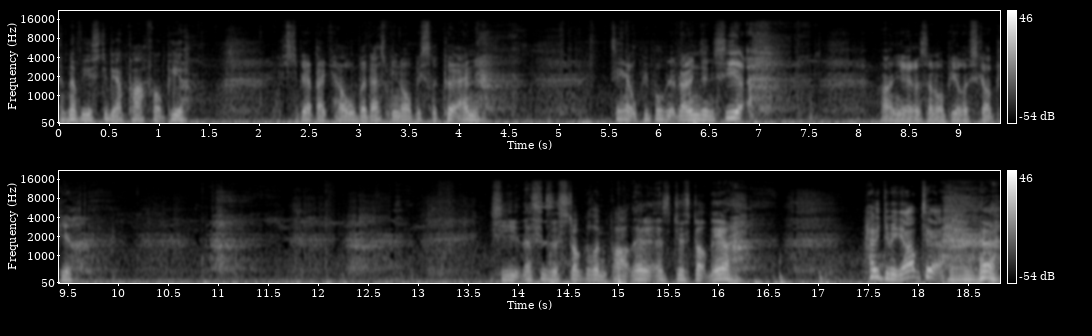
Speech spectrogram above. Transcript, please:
never used to be a path up here. Used to be a big hill, but that's been obviously put in to help people get round and see it. And yeah, there's an obelisk up here. See, this is the struggling part there, it is just up there. How do we get up to it?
